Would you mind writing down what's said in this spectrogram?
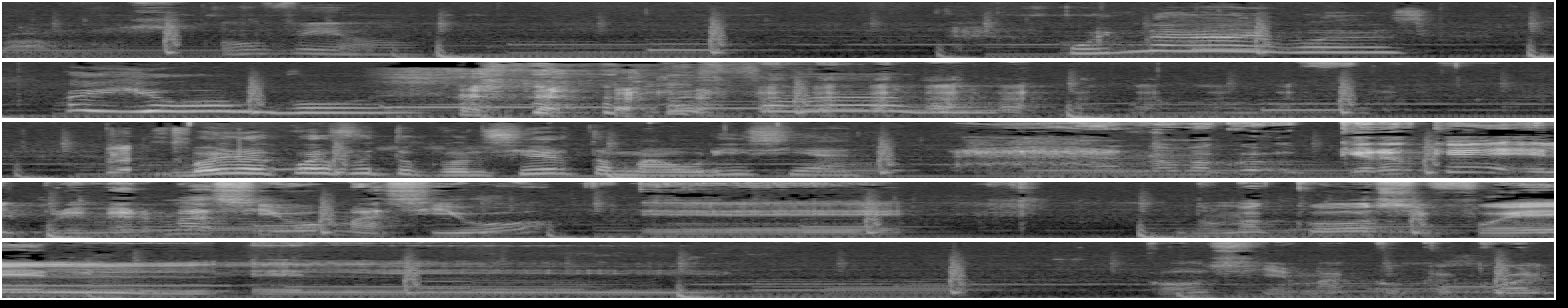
Vamos. obvio. When I was a young boy. my father- bueno, ¿cuál fue tu concierto, Mauricia? Ah, no me acuerdo. Creo que el primer masivo masivo. eh, no me acuerdo si fue el. el ¿Cómo se llama? Coca-Cola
